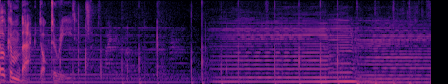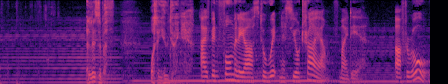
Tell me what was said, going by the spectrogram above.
Welcome back, Dr. Reed. Elizabeth, what are you doing here? I've been formally asked to witness your triumph, my dear. After all,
